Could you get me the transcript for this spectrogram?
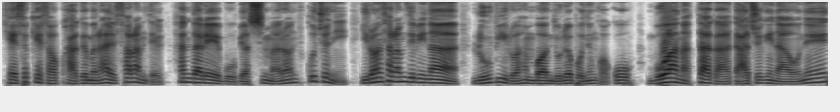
계속해서 과금을 할 사람들, 한 달에 뭐 몇십만 원 꾸준히 이런 사람들이나 루비로 한번 노려보는 거고 모아놨다가 나중에 나오는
